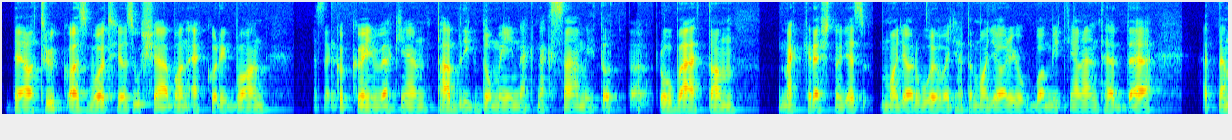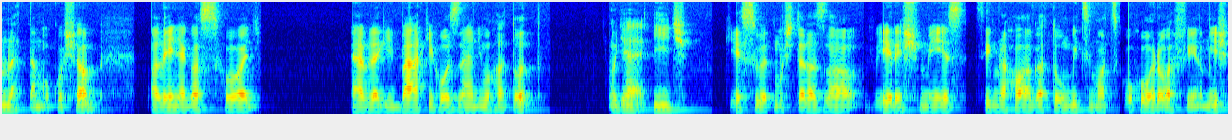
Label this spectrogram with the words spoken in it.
de a trükk az volt, hogy az USA-ban ekkoriban ezek a könyvek ilyen public domaineknek számítottak. Próbáltam megkeresni, hogy ez magyarul, vagy hát a magyar jogban mit jelenthet, de hát nem lettem okosabb. A lényeg az, hogy elvileg így bárki hozzányúlhatott. Ugye így készült most el az a Vér és Méz címre hallgató Mici Mackó horrorfilm is,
